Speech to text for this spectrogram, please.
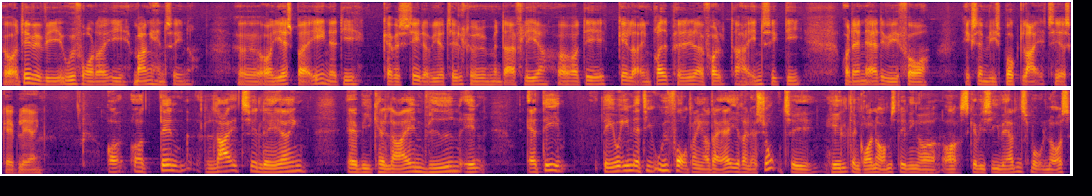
Og det vil vi udfordre i mange henseender. Øh, og Jesper er en af de kapaciteter, vi har tilknyttet, men der er flere, og det gælder en bred palet af folk, der har indsigt i, hvordan er det, vi får eksempelvis brugt leg til at skabe læring. Og, og den leg til læring, at vi kan lege en viden ind, er det, det er jo en af de udfordringer, der er i relation til hele den grønne omstilling og, og skal vi sige verdensmålene også.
